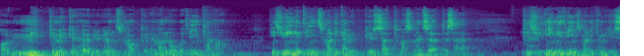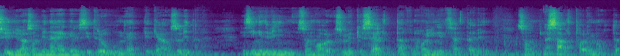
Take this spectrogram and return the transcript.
har mycket, mycket högre grundsmaker än vad något vin kan ha. Det finns ju inget vin som har lika mycket sötma som en sötdessert. Det finns ju inget vin som har lika mycket syra som vinäger, citron, ättika och så vidare. Det finns inget vin som har så mycket sälta, för det har ju inget sälta i vin, som salt har i maten.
